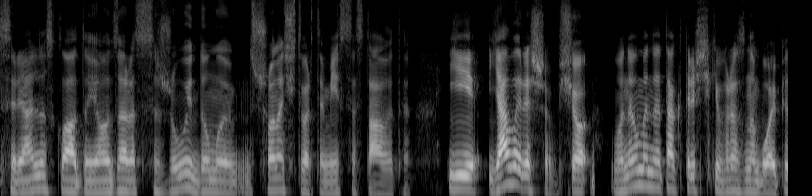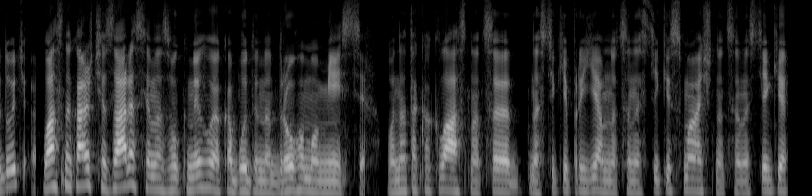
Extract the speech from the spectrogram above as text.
це реально складно. Я от зараз сижу і думаю, що на четверте місце ставити. І я вирішив, що вони у мене так трішки в разнобой підуть. Власне кажучи, зараз я назву книгу, яка буде на другому місці. Вона така класна, це настільки приємно, це настільки смачно, це настільки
